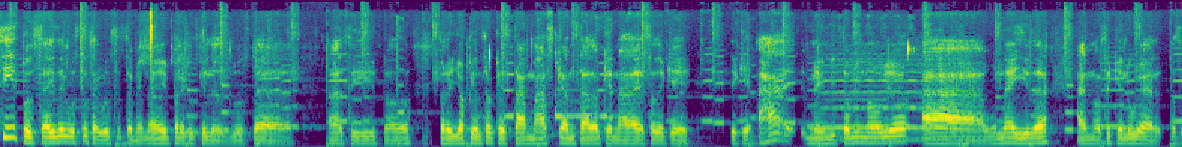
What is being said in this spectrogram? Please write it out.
sí, pues hay de gustos a gustos. También hay parejas que les gusta así y todo. Pero yo pienso que está más cantado que nada eso de que, de que, ah, me invitó mi novio a una ida a no sé qué lugar. O sea,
